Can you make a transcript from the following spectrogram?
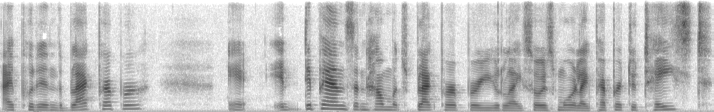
I put in the black pepper. It, it depends on how much black pepper you like. So it's more like pepper to taste.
